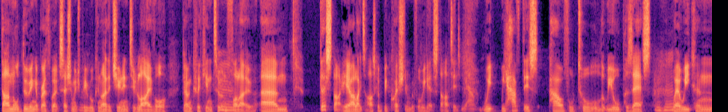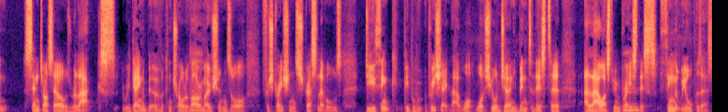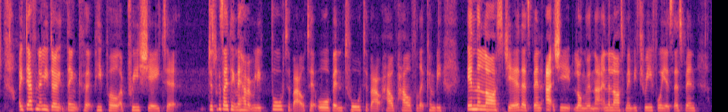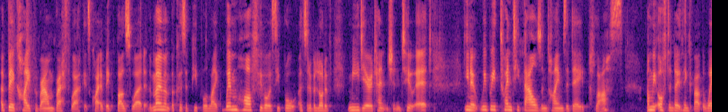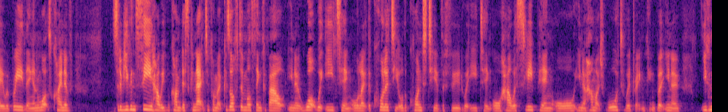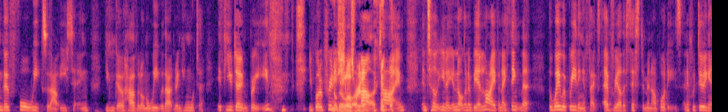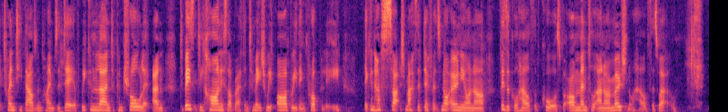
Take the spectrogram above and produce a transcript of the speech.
done or doing a breathwork session, which mm. people can either tune into live or go and click into mm. and follow. Um, let's start here. I like to ask a big question before we get started. Yeah. We we have this powerful tool that we all possess mm-hmm. where we can center ourselves, relax, regain a bit of a control of mm. our emotions or frustrations, stress levels. Do you think people appreciate that? What what's your journey been to this to allow us to embrace mm. this thing that we all possess? I definitely don't think that people appreciate it just because I think they haven't really thought about it or been taught about how powerful it can be. In the last year, there's been actually longer than that. In the last maybe three, four years, there's been a big hype around breath work. It's quite a big buzzword at the moment because of people like Wim Hof, who've obviously brought a sort of a lot of media attention to it. You know, we breathe 20,000 times a day plus and we often don't think about the way we're breathing and what's kind of sort of you can see how we've become disconnected from it because often we'll think about you know what we're eating or like the quality or the quantity of the food we're eating or how we're sleeping or you know how much water we're drinking. But you know you can go four weeks without eating. You can go however long a week without drinking water. If you don't breathe you've got a pretty short amount of time until you know you're not going to be alive. And i think that the way we're breathing affects every other system in our bodies. And if we're doing it 20,000 times a day, if we can learn to control it and to basically harness our breath and to make sure we are breathing properly, it can have such massive difference, not only on our physical health, of course, but our mental and our emotional health as well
